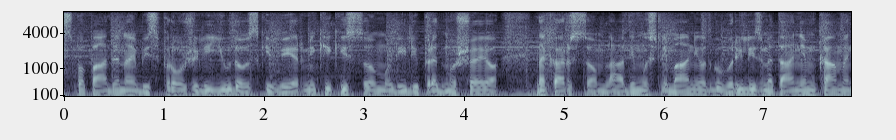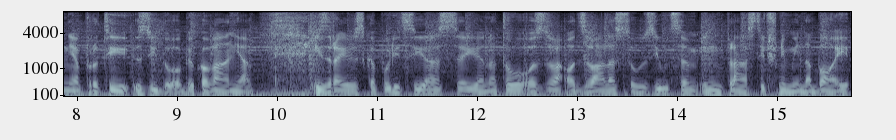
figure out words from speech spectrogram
Spopade naj bi sprožili judovski verniki, ki so molili pred mošejo, na kar so mladi muslimani odgovorili z metanjem kamenja proti zidu objokovanja. Izraelska policija se je na to odzvala s souzivcem in plastičnimi naboji.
